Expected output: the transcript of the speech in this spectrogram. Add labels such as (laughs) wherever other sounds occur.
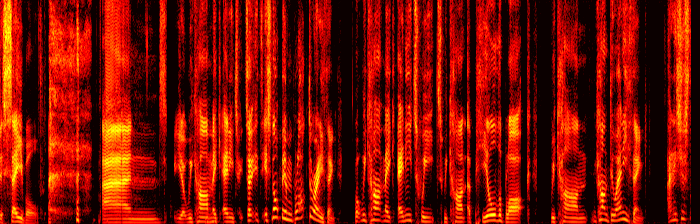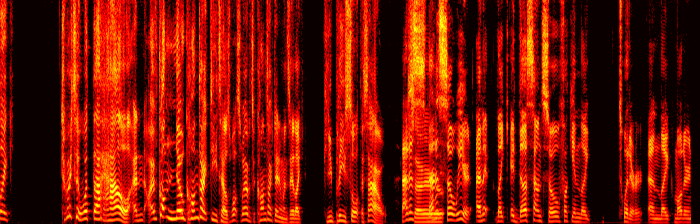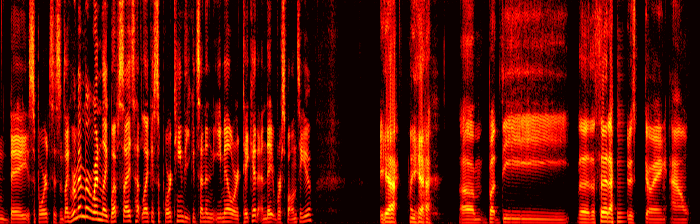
disabled. (laughs) and you know, we can't Mhm. make any tweets. So it, it's not been blocked or anything, but we can't make any tweets, we can't appeal the block, we can't we can't do anything. And it's just like Twitter, what the hell? And I've got no contact details whatsoever to contact anyone and say like, can you please sort this out? That is that So- is so weird, and it like it does sound so fucking like Twitter and like modern day support systems. Like remember when like websites had like a support team that you could send in an email or a ticket and they respond to you? Yeah, (laughs) yeah. Um, but the the the third episode is going out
